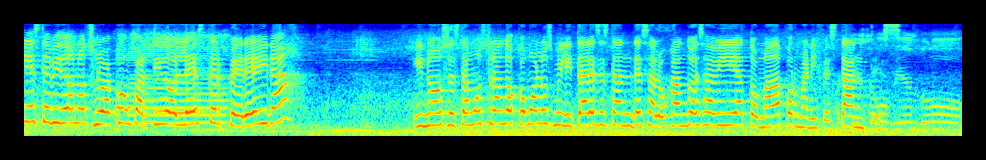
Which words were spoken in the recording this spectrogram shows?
Bien, este video nos lo ha compartido Lester Pereira y nos está mostrando cómo los militares están desalojando esa vía tomada por manifestantes. Estamos viendo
